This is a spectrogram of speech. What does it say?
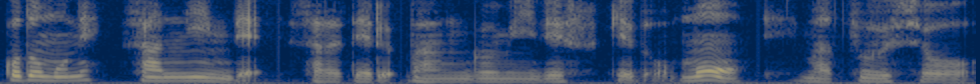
子供ね、3人でされてる番組ですけども、まあ通称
